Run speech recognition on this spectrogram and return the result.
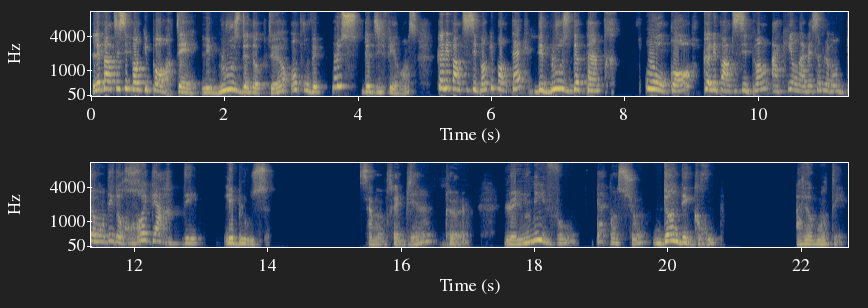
Les participants qui portaient les blouses de docteur ont trouvé plus de différences que les participants qui portaient des blouses de peintre ou encore que les participants à qui on avait simplement demandé de regarder les blouses. Ça montrait bien que le niveau d'attention d'un des groupes avait augmenté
